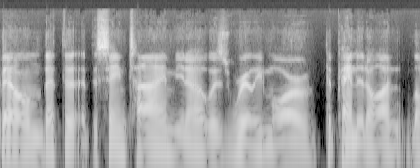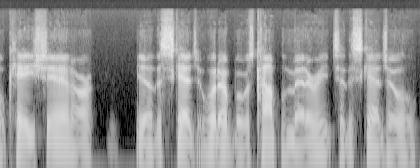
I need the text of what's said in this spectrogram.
filmed at the at the same time you know it was really more dependent on location or you know the schedule whatever was complementary to the schedule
